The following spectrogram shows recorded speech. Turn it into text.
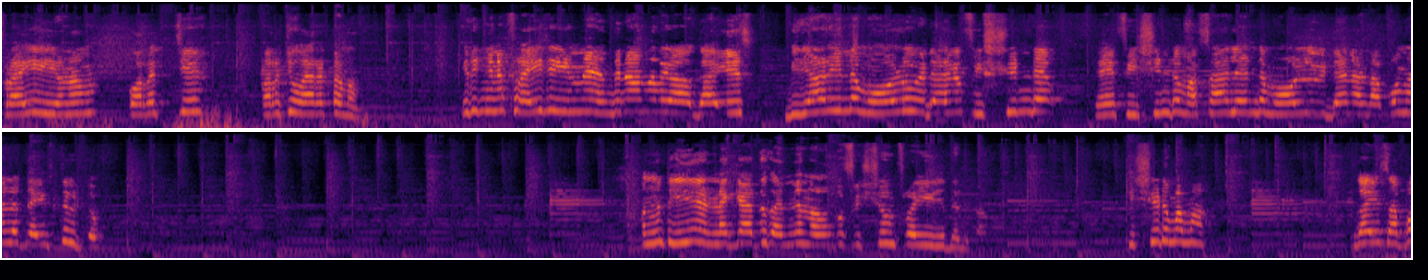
ഫ്രൈ ചെയ്യണം. കുറച്ച് കുറച്ച് വരട്ടണം. ഇതിങ്ങനെ ഫ്രൈ ചെയ്യുന്ന എന്തിനാണെന്നറിയോ ഗൈസ് ബിരിയാണിന്റെ മുകളിൽ ഇടാനും ഫിഷിന്റെ ഫിഷിന്റെ മസാലേന്റെ മുകളിൽ ഇടാനാണ്. അപ്പൊ നല്ല ടേസ്റ്റ് കിട്ടും. എന്നിട്ട് ഈ എണ്ണയ്ക്കകത്ത് തന്നെ നമുക്ക് ഫിഷും ഫ്രൈ ചെയ്തെടുക്കാം. ഫിഷ് ഇടുമമ്മ ഗൈസ് അപ്പൊ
